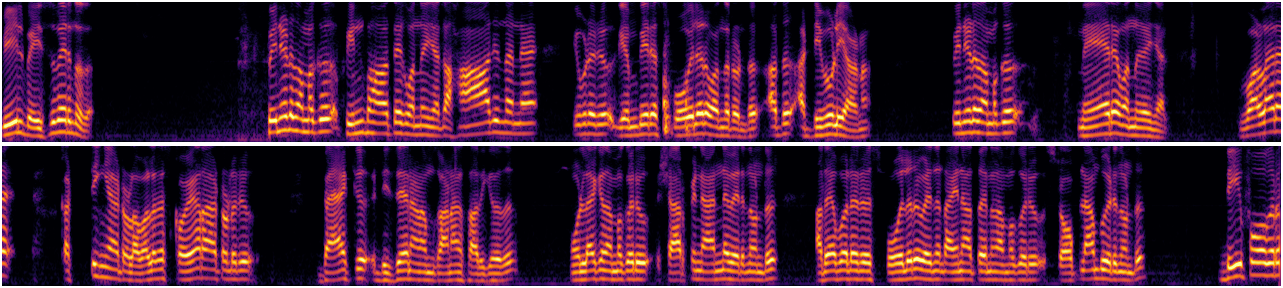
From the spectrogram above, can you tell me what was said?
വീൽ ബേസ് വരുന്നത്. പിന്നീട് നമുക്ക് പിൻഭാഗത്തേക്ക് വന്നു കഴിഞ്ഞാൽ ആദ്യം തന്നെ ഇവിടെ ഒരു ഗംഭീര സ്പോയിലർ വന്നിട്ടുണ്ട്. അത് അടിപൊളിയാണ്. പിന്നീട് നമുക്ക് നേരെ വന്നു കഴിഞ്ഞാൽ വളരെ കട്ടിങ് ആയിട്ടുള്ള വളരെ സ്ക്വയർ ആയിട്ടുള്ളൊരു ബാക്ക് ഡിസൈനാണ് നമുക്ക് കാണാൻ സാധിക്കുന്നത്. മുകളിലേക്ക് നമുക്കൊരു ഷാർപ്പിൻ ആന വരുന്നുണ്ട്. അതേപോലെ ഒരു സ്പോയിലർ വരുന്നുണ്ട്. അതിനകത്ത് തന്നെ നമുക്കൊരു സ്റ്റോപ്പ് ലാമ്പ് വരുന്നുണ്ട്. ഡീഫോഗർ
